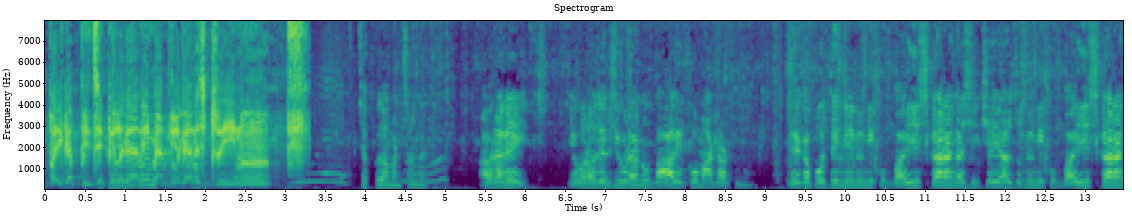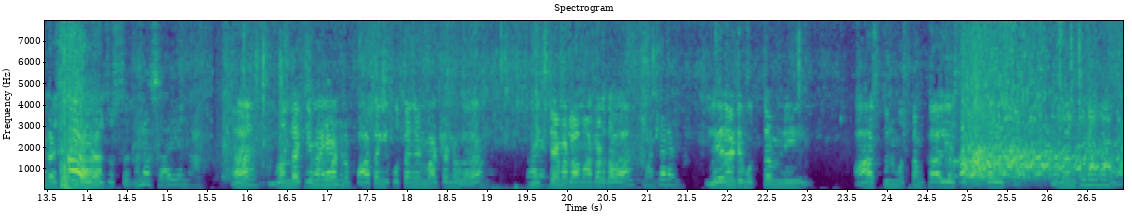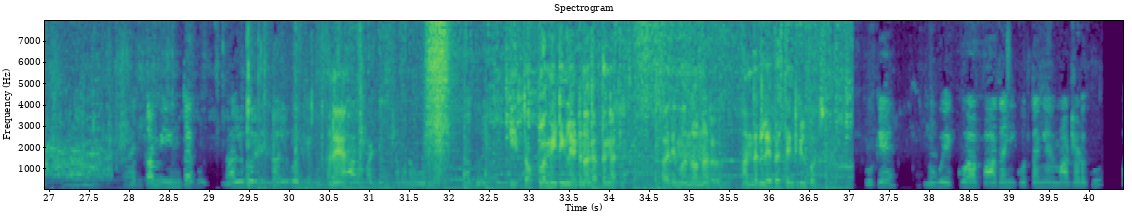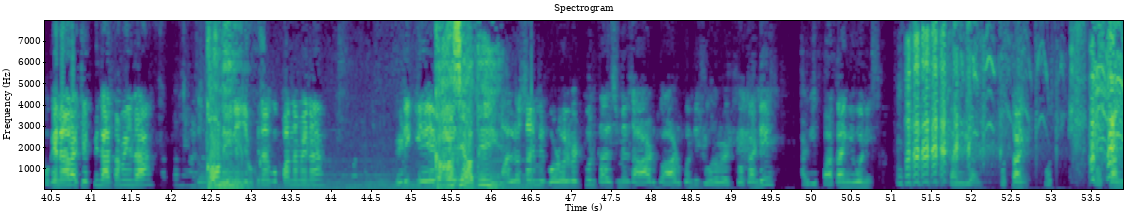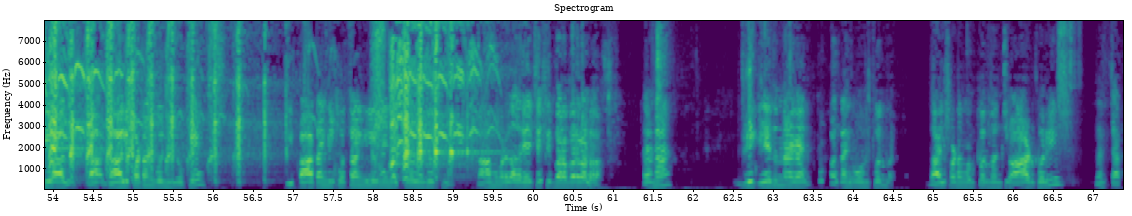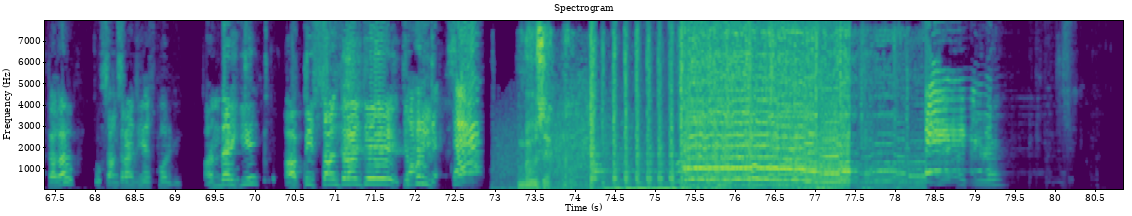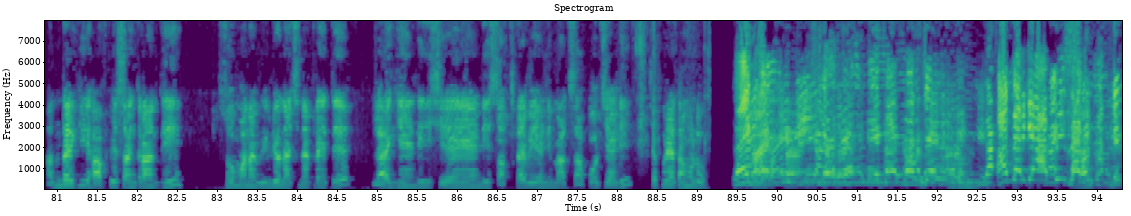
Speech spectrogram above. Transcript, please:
పైగా ఫిజికల్ గానీ మెంటల్ గానీ స్ట్రెయిన్ చెప్పుదామని సంగతి. అవరే ఎవరో తెలిసి కూడా నువ్వు బాగా ఎక్కువ మాట్లాడుతున్నావు. లేకపోతే నేను నీకు బహిష్కారంగా శిక్ష చేయాల్సి వస్తుంది. నీకు బహిష్కారంగా శిక్ష చేయాల్సి వస్తుంది. అన్న సారీ అన్న. ఆ? ఇవన్ దాకా ఏమని పాతంగి కొత్తంగా అని మాట్లాడినావు కదా? నెక్స్ట్ టైం అట్లా మాట్లాడతావా? మాట్లాడాను లేదంటే మొత్తం నీ ఆస్తులు మొత్తం ఖాళీ చేస్తా కబ్జా చేస్తా. ఏమనుకున్నావు మనం? మొత్తం ఇంతకు నలుగురిని నలుగురిని పట్టించిన మన ఊర్లో నా గురించి ఈ తొక్కలో మీటింగ్లు ఏంటో నాకు అర్థం కావట్లేదు. పది మంది ఉన్నారు. అందరిని లేపేస్తే ఇంటికి వెళ్ళిపోవచ్చు. ఓకే? నువ్వు ఎక్కువ పాతంగి కొత్తంగి అని మాట్లాడకు. ఓకేనారా చెప్పింది అర్థమైందా? చెప్పిన ఒప్పందమేనా వీడికి మళ్ళీసారి మీరు గొడవలు పెట్టుకుని కలిసిమెలిసి ఆడుకు ఆడుకోండి గొడవలు పెట్టుకోకండి. అడిగి పాతంగి కొని. పతంగి కాదు కొత్తంగి కొత్తంగి కాదు గాలి పటం కొని ఓకే? ఈ పాతంగిలు కొత్తంగిలు నేను ఎక్కడ చూస్తున్నా నా ముంగడు అదే చెప్పి బరాబర్ వెళ్ళరా సరేనా? వీడికి ఏది ఉన్నా కానీ పతంగి కొనుక్కొని గాలిపటం కొనుక్కొని మంచిగా ఆడుకొని మంచి చక్కగా సంక్రాంతి చేసుకోరు. అందరికి హ్యాపీ సంక్రాంతి. చెప్పురి. మ్యూజిక్ అందరికి హ్యాపీ సంక్రాంతి. సో మన వీడియో నచ్చినట్లయితే లైక్ చేయండి షేర్ చేయండి సబ్స్క్రైబ్ చేయండి మాకు సపోర్ట్ చేయండి. చెప్పురే అందరికీ హ్యాపీ సంక్రాంతి.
